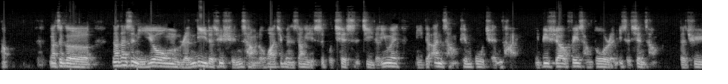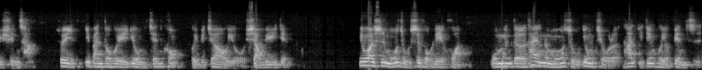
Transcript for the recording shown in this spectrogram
啊。那这个，那但是你用人力的去巡场的话，基本上也是不切实际的，因为你的暗场遍布全台，你必须要非常多人一直现场的去巡查，所以一般都会用监控，会比较有效率一点。另外是模组是否劣化，我们的太阳能模组用久了，它一定会有变质，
